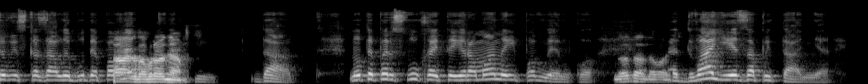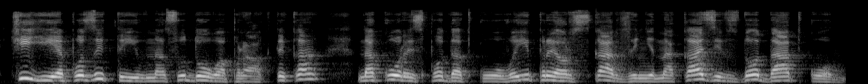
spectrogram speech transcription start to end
ви сказали, буде Павленко? доброго дня. Да. Ну тепер слухайте і Романа, і Павленко. Да-да, давай. Е, Два є запитання. Чи є позитивна судова практика на користь податкової при оскарженні наказів з додатком?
